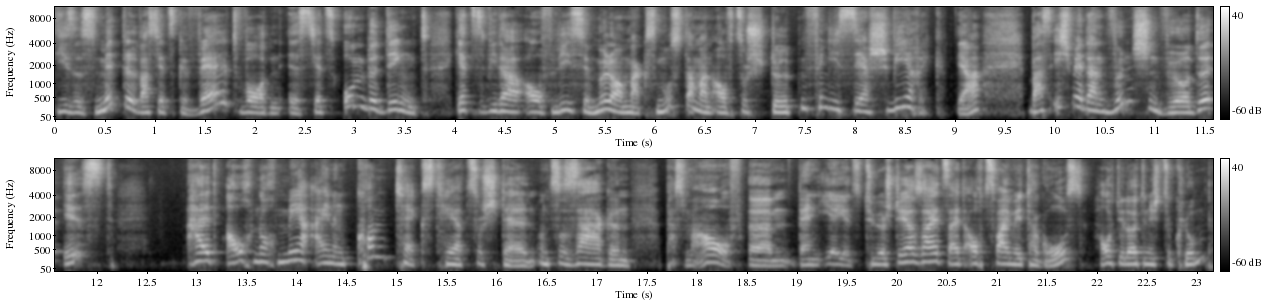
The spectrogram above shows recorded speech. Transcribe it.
dieses Mittel, was jetzt gewählt worden ist, jetzt unbedingt jetzt wieder auf Lieschen Müller und Max Mustermann aufzustülpen, finde ich sehr schwierig. Ja, was ich mir dann wünschen würde, ist, halt auch noch mehr einen Kontext herzustellen und zu sagen, pass mal auf, ähm, wenn ihr jetzt Türsteher seid, seid auch zwei Meter groß, haut die Leute nicht zu Klump.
